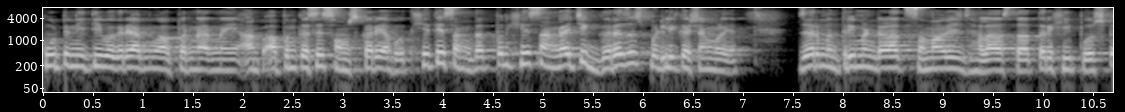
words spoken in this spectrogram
कूटनीती वगैरे आम्ही वापरणार नाही. आपण कसे संस्कारी आहोत हे ते सांगतात पण हे सांगायची गरजच पडली कशामुळे? जर मंत्रिमंडळात समावेश झाला असता तर ही पोस्ट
